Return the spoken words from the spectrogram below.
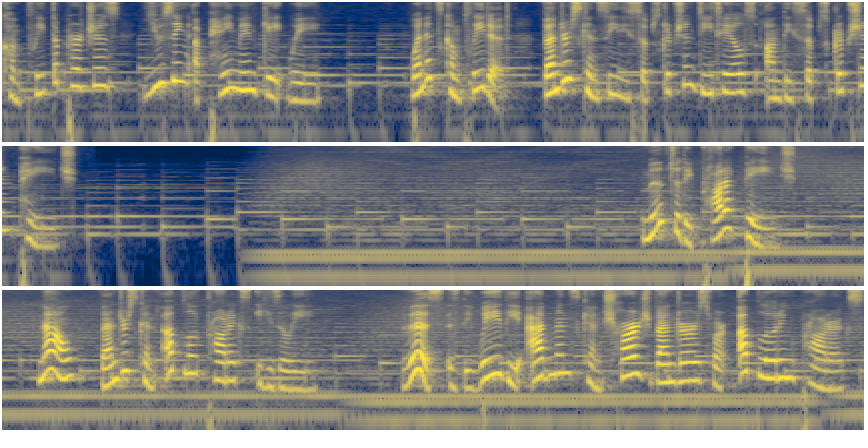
Complete the purchase using a payment gateway. When it's completed, vendors can see the subscription details on the subscription page. Move to the product page. Now, vendors can upload products easily. This is the way the admins can charge vendors for uploading products.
